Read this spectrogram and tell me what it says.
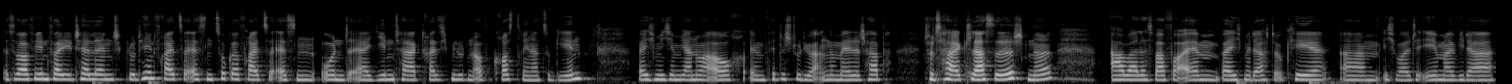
es war auf jeden Fall die Challenge, glutenfrei zu essen, zuckerfrei zu essen und äh, jeden Tag 30 Minuten auf den Crosstrainer zu gehen, weil ich mich im Januar auch im Fitnessstudio angemeldet habe. Total klassisch, ne? Aber das war vor allem, weil ich mir dachte, okay, ähm, ich wollte eh mal wieder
